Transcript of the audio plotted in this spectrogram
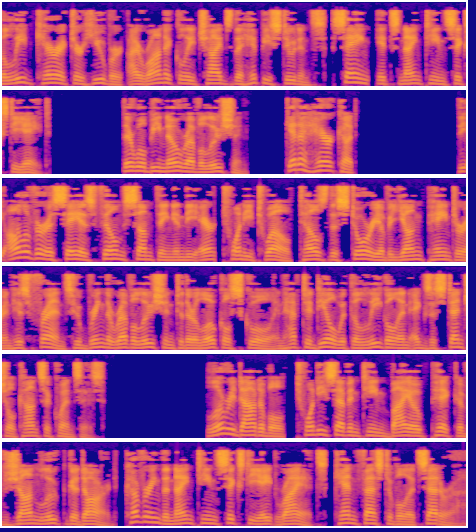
the lead character Hubert ironically chides the hippie students, saying, It's 1968. There will be no revolution. Get a haircut The Oliver Assayas film Something in the Air 2012 tells the story of a young painter and his friends who bring the revolution to their local school and have to deal with the legal and existential consequences. Le Redoutable, 2017 biopic of Jean-Luc Godard, covering the 1968 riots, Cannes Festival etc.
